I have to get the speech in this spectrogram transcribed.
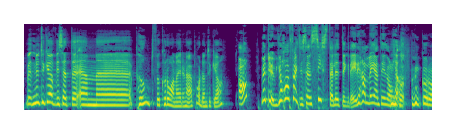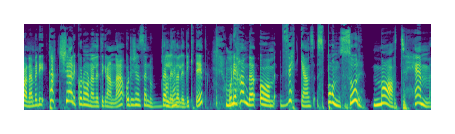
Nu tycker jag att vi sätter en eh, punkt för corona i den här podden tycker jag. Ja, men du, jag har faktiskt en sista liten grej. Det handlar egentligen inte om Ja. corona, men det touchar corona lite granna och det känns ändå väldigt. Mm. väldigt viktigt. Och det handlar om veckans sponsor, Mathem.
